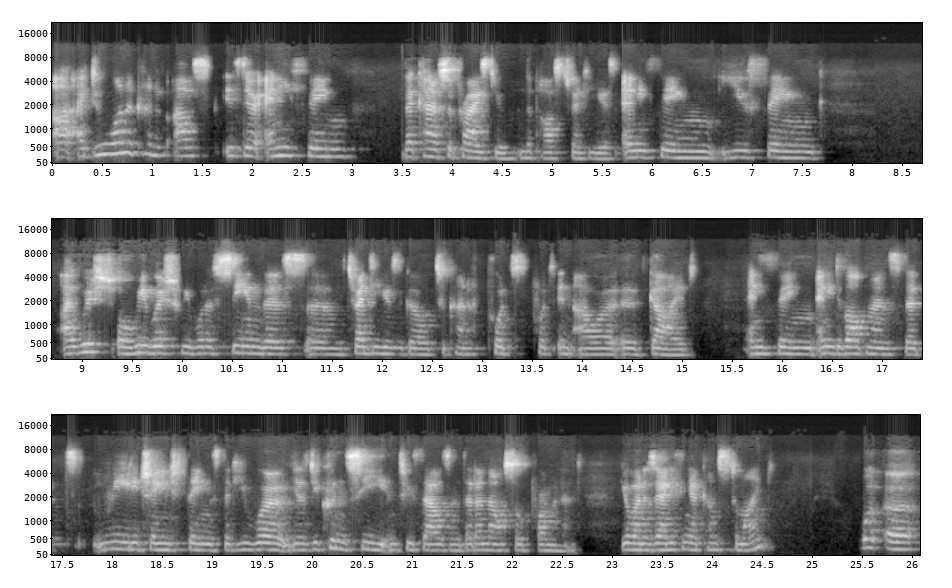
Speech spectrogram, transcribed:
Uh, I do want to kind of ask is there anything that kind of surprised you in the past 20 years? Anything you think I wish or we wish we would have seen this um, 20 years ago to kind of put put in our uh, guide? Anything, any developments that really changed things that you were that you couldn't see in 2000 that are now so prominent? Jovan, is there anything that comes to mind? Well, uh,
